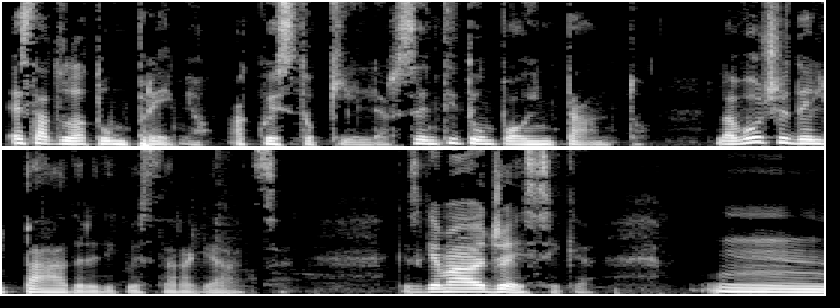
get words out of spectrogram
È stato dato un premio a questo killer. Sentite un po' intanto la voce del padre di questa ragazza, che si chiamava Jessica. Mm,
